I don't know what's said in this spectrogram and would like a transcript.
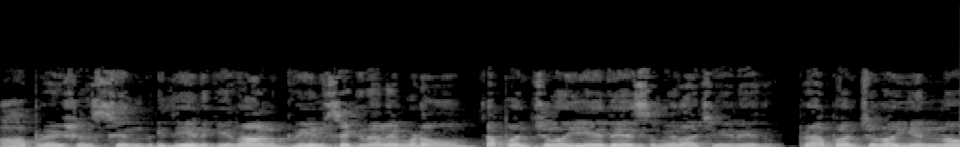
ఆపరేషన్ సింధ్. దీనికి ఇరాన్ గ్రీన్ సిగ్నల్ ఇవ్వడం ప్రపంచంలో ఏ దేశం ఇలా చేయలేదు. ప్రపంచంలో ఎన్నో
